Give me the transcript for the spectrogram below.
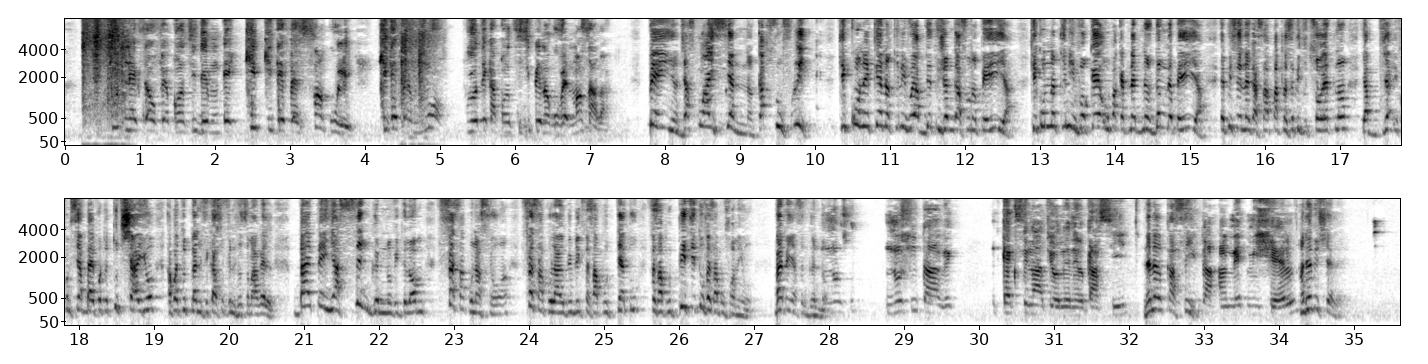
tout nèg ça fait partie des équipes qui te fait sans couler, qui te fait mort pour te participer dans le gouvernement ça là. pays, diaspora haïtienne, qui a souffri, qui connaît que dans quel niveau y a des jeunes garçons dans le pays, qui connaît dans quel niveau que ou pas qu'être nèg dans le pays, et puis c'est nèg à sa patte, là, c'est petite soette, là, il y a, comme si il y a pour tout chayo, après toute planification finie ensemble avec elle. Pays, y a cinq graines non vite l'homme, fait ça pour nation, hein, fait ça pour la république, fait ça pour tête ou, fait ça pour petit ou, fait ça pour famille ou. Pays, il y a cinq graines non. Nous avec ex-sénateur Nenel Kassi, Nenel Kassi, chita Ahmed Michel, André Michel,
